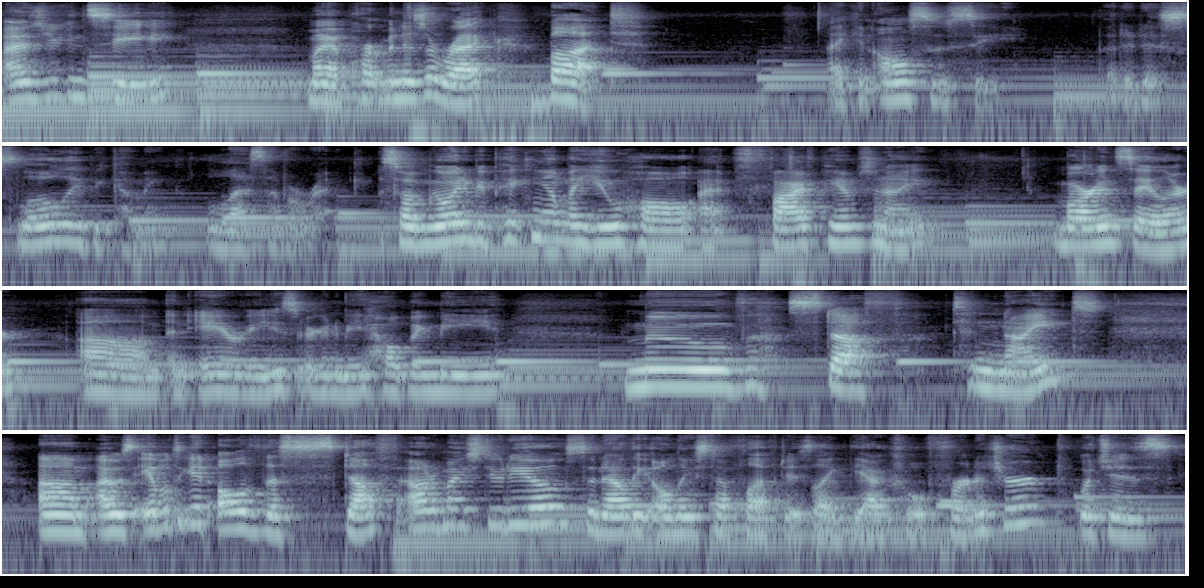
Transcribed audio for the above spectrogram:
as you can see, my apartment is a wreck, but I can also see that it is slowly becoming less of a wreck. So, I'm going to be picking up my U-Haul at 5 p.m. tonight. Martin Sailor um, and Aries are going to be helping me move stuff tonight. Um, I was able to get all of the stuff out of my studio, so now the only stuff left is like the actual furniture, which is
